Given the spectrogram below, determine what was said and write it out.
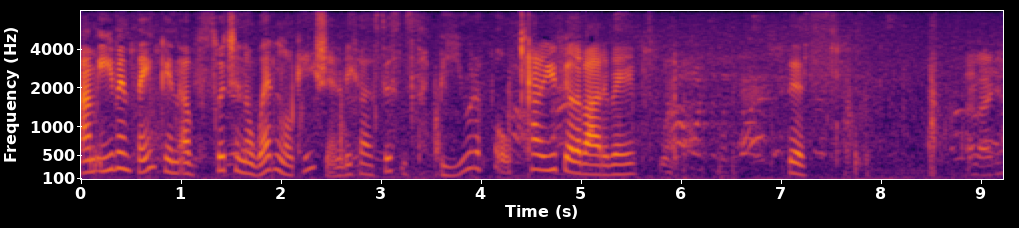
I'm even thinking of switching the wedding location because this is beautiful. How do you feel about it, babe? This. I like it.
